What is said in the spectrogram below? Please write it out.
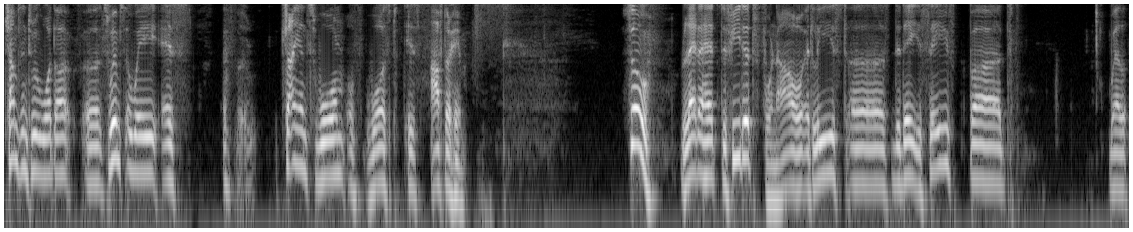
jumps into the water, uh, swims away as a giant swarm of wasps is after him. So, Leatherhead defeated, for now at least, uh, the day is saved, but, well,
